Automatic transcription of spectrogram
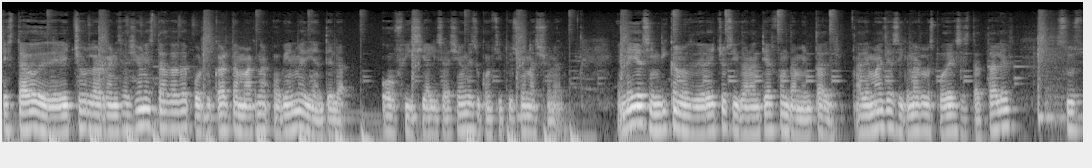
Estado de Derecho, la organización está dada por su Carta Magna o bien mediante la oficialización de su Constitución Nacional. En ella se indican los derechos y garantías fundamentales, además de asignar los poderes estatales, sus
